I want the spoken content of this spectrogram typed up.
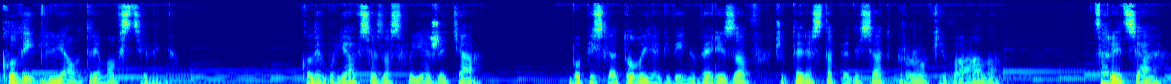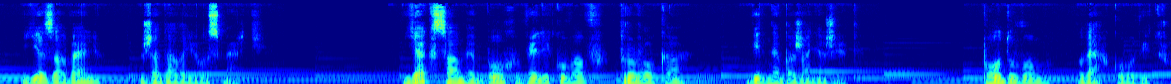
Коли Ілля отримав зцілення, коли боявся за своє життя, бо після того, як він вирізав 450 пророків Ваала, цариця Єзавель жадала його смерті. Як саме Бог вилікував пророка від небажання жити? Подувом легкого вітру.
